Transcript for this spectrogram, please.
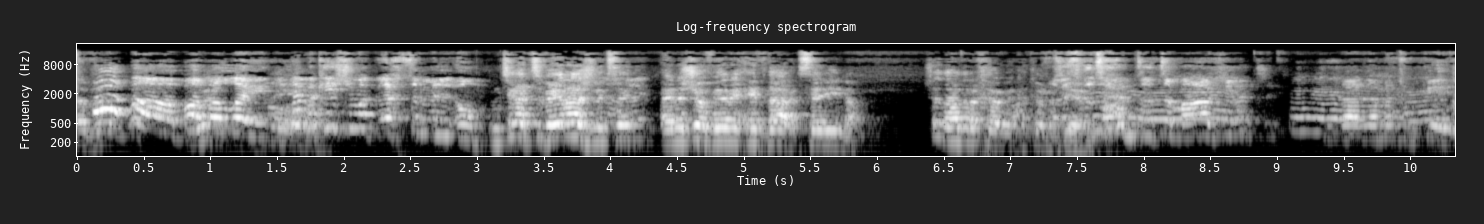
بابا بابا الله يهديك لا ما كاينش ما أحسن من الأم. أنت غتبعي راجلك سالي أنا شوفي ريحي في دارك سالينا اش هاد الهضرة خاوي بس مزيان أنت ما لا لا ما تبكيش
